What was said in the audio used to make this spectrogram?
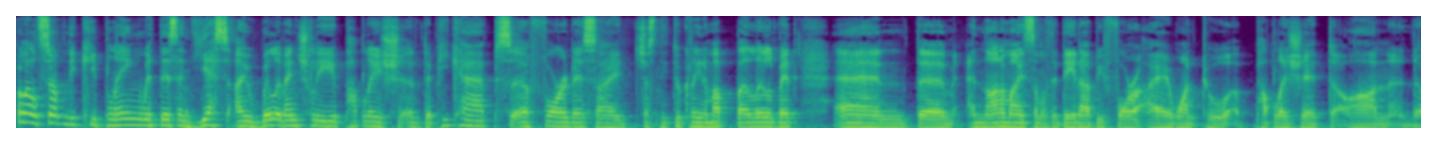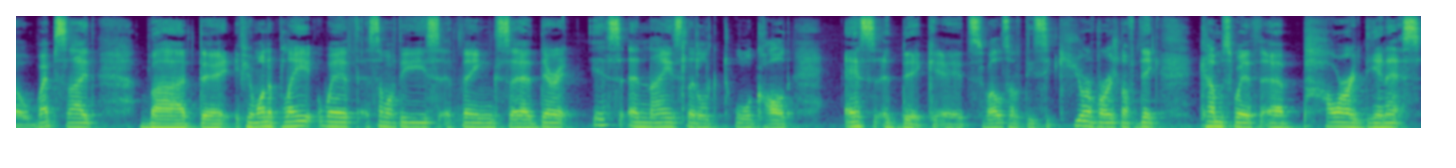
Well, I'll certainly keep playing with this, and yes, I will eventually publish uh, the PCAPs uh, for this. I just need to clean them up a little bit and um, anonymize some of the data before I want to publish it on the website. But uh, if you want to play with some of these things, uh, there is a nice little tool called SDIG. It's well, sort of the secure version of DIG comes with uh, Power DNS,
